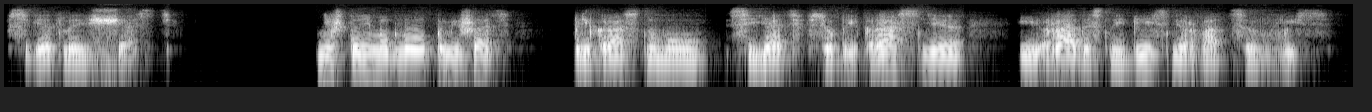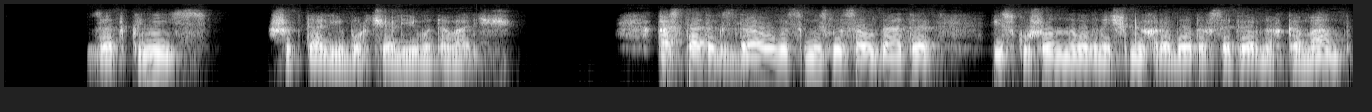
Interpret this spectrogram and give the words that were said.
в светлое счастье. Ничто не могло помешать прекрасному сиять все прекраснее и радостной песне рваться ввысь. «Заткнись!» — шептали и бурчали его товарищи. Остаток здравого смысла солдата, искушенного в ночных работах саперных команд,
